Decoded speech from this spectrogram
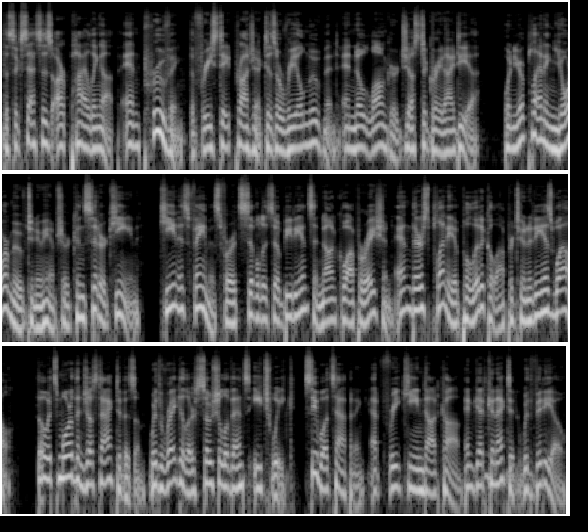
The successes are piling up and proving the Free State Project is a real movement and no longer just a great idea. When you're planning your move to New Hampshire, consider Keene. Keene is famous for its civil disobedience and non cooperation, and there's plenty of political opportunity as well. Though it's more than just activism, with regular social events each week. See what's happening at freekeene.com and get connected with video,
